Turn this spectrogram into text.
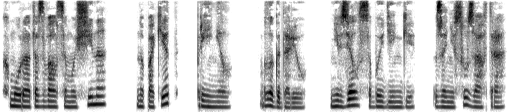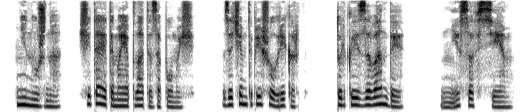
хмуро отозвался мужчина, но пакет принял. Благодарю. Не взял с собой деньги. Занесу завтра. Не нужно. Считай это моя плата за помощь. Зачем ты пришел, Рикард? Только из-за Ванды? Не совсем.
